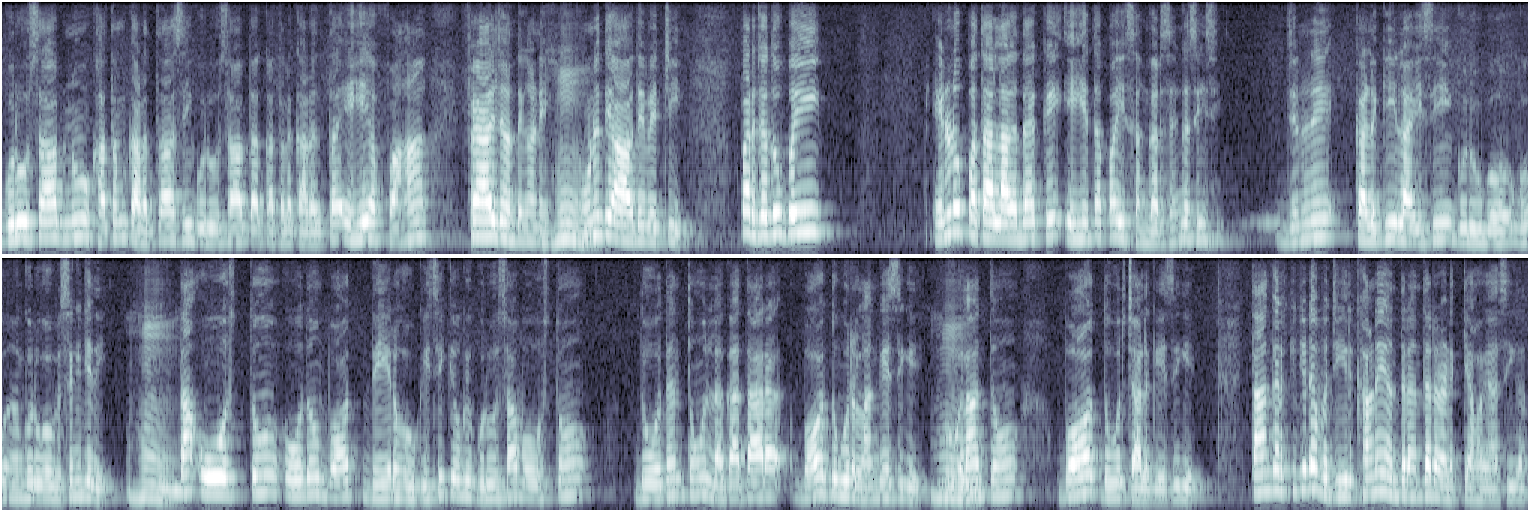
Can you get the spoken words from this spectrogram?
ਗੁਰੂ ਸਾਹਿਬ ਨੂੰ ਖਤਮ ਕਰ ਦਿੱਤਾ ਸੀ ਗੁਰੂ ਸਾਹਿਬ ਦਾ ਕਤਲ ਕਰ ਦਿੱਤਾ ਇਹ ਅਫਵਾਹਾਂ ਫੈਲ ਜਾਂਦੀਆਂ ਨੇ। ਉਹਨਾਂ ਦੇ ਆਪ ਦੇ ਵਿੱਚ ਹੀ ਪਰ ਜਦੋਂ ਬਈ ਇਹਨਾਂ ਨੂੰ ਪਤਾ ਲੱਗਦਾ ਕਿ ਇਹ ਤਾਂ ਭਾਈ ਸੰਗਰ ਸਿੰਘ ਸੀ ਸੀ ਜਿਨ੍ਹਾਂ ਨੇ ਕਲਗੀ ਲਾਈ ਸੀ ਗੁਰੂ ਗੁਰੂ ਗੋਬਿੰਦ ਸਿੰਘ ਜੀ ਦੀ ਤਾਂ ਉਸ ਤੋਂ ਉਦੋਂ ਬਹੁਤ ਦੇਰ ਹੋ ਗਈ ਸੀ ਕਿਉਂਕਿ ਗੁਰੂ ਸਾਹਿਬ ਉਸ ਤੋਂ ਦੋ ਦਿਨ ਤੋਂ ਲਗਾਤਾਰ ਬਹੁਤ ਦੂਰ ਲੰਘੇ ਸੀਗੇ। ਮੁਗਲਾਂ ਤੋਂ ਬਹੁਤ ਦੂਰ ਚੱਲ ਗਏ ਸੀਗੇ। ਤਾਂ ਕਰਕੇ ਜਿਹੜਾ ਵਜ਼ੀਰ ਖਾਨ ਇਹ ਅੰਦਰ ਅੰਦਰ ਰੜਕਿਆ ਹੋਇਆ ਸੀਗਾ।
